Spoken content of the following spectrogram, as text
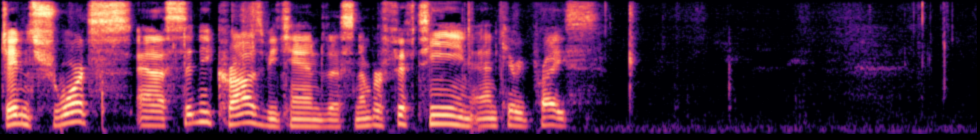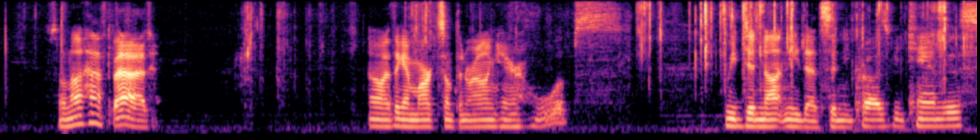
Jaden Schwartz, uh, Sidney Crosby canvas, number 15, and Carey Price. So not half bad. Oh, I think I marked something wrong here. Whoops. We did not need that Sidney Crosby canvas.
